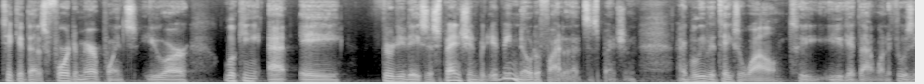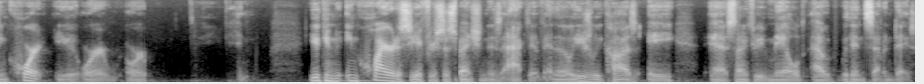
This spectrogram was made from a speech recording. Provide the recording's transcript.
ticket that has four demerit points, you are looking at a 30 day suspension, but you'd be notified of that suspension. I believe it takes a while to you get that one. If it was in court, you or or you can inquire to see if your suspension is active, and it'll usually cause a uh, something to be mailed out within seven days.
